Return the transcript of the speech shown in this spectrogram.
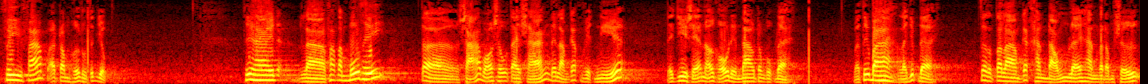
phi pháp ở trong hưởng thụ tính dục. Thứ hai đó là phát tâm bố thí tức là xả bỏ sở tài sản để làm các việc nghĩa, để chia sẻ nỗi khổ niềm đau trong cuộc đời. Và thứ ba là giúp đời. Tức là ta làm các hành động, lễ hành và động sự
